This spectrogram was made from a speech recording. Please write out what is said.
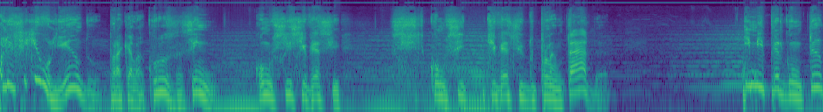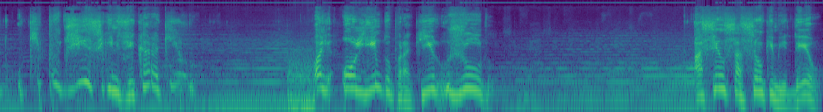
Olha, eu fiquei olhando para aquela cruz assim, como se estivesse como se tivesse sido plantada e me perguntando o que podia significar aquilo. Olha, olhando para aquilo, juro, a sensação que me deu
